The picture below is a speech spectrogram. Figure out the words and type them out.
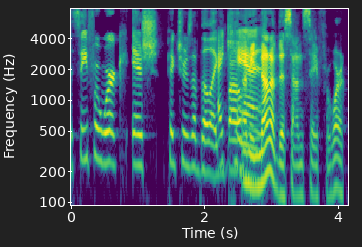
safe for work ish pictures of the like I bow. can't. I mean, none of this sounds safe for work.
